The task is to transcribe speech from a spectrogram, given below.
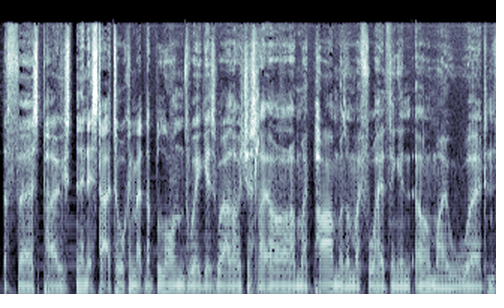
the first post, and then it started talking about the blonde wig as well, I was just like, oh, my palm was on my forehead thinking, oh my word.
